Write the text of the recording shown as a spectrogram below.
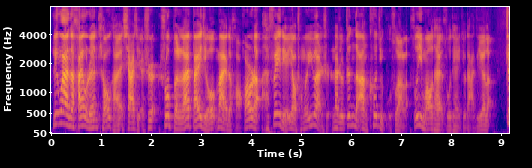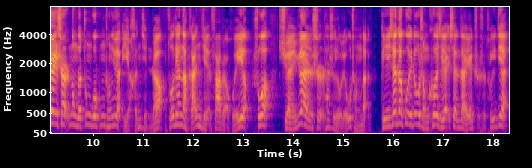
另外呢，还有人调侃瞎解释，说本来白酒卖的好好的，非得要成为院士，那就真的按科技股算了。所以茅台昨天也就大跌了。这事儿弄得中国工程院也很紧张，昨天呢赶紧发表回应，说选院士它是有流程的。底下的贵州省科协现在也只是推荐，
